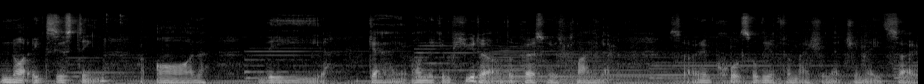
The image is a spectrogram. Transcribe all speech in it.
not existing on the game on the computer of the person who's playing it. So it imports all the information that you need. So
